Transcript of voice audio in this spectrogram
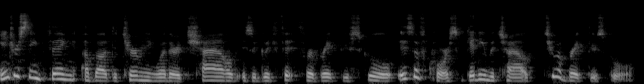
interesting thing about determining whether a child is a good fit for a breakthrough school is, of course, getting the child to a breakthrough school.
